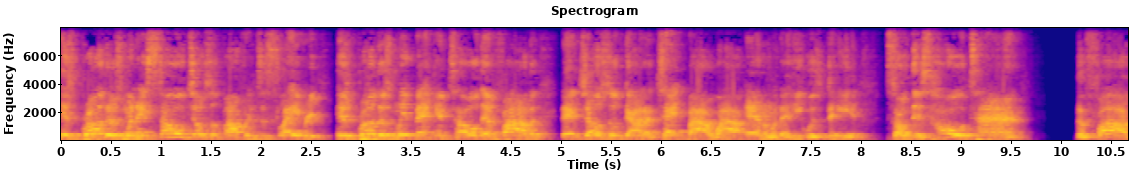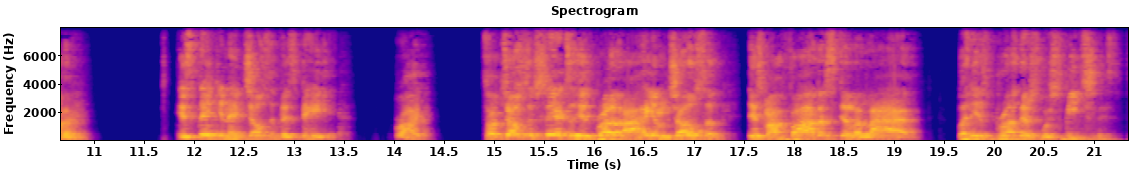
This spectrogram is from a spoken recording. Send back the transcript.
his brothers, when they sold Joseph off into slavery, his brothers went back and told their father that Joseph got attacked by a wild animal, that he was dead. So, this whole time, the father is thinking that Joseph is dead, right? So, Joseph said to his brother, I am Joseph. Is my father still alive? But his brothers were speechless,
